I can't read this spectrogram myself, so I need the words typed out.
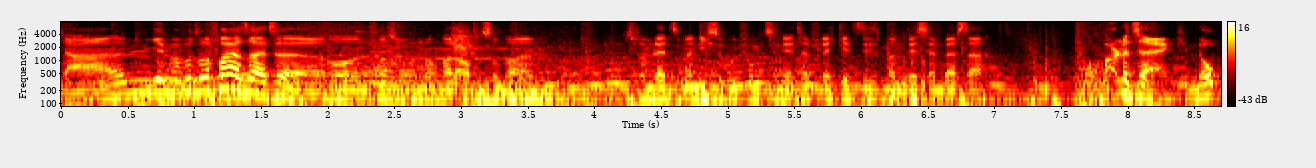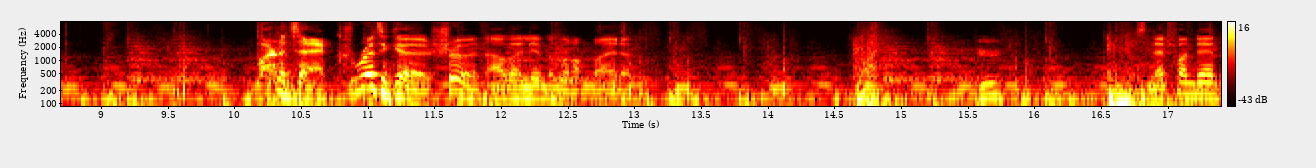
Dann gehen wir auf unsere Feuerseite und versuchen nochmal aufzuräumen. Das beim letzten Mal nicht so gut funktioniert hat. Vielleicht geht es dieses Mal ein bisschen besser. Burn Attack. Nope. Burn Attack. Critical. Schön, aber leben immer noch beide. Mhm. Ist nett von denen.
